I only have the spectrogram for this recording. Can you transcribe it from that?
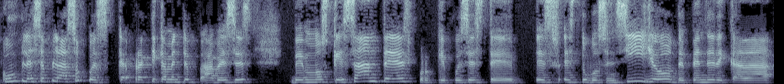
cumple ese plazo, pues prácticamente a veces vemos que es antes, porque pues este es, estuvo sencillo, depende de cada,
